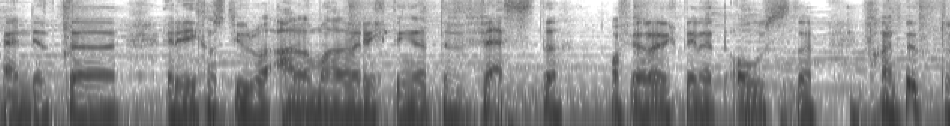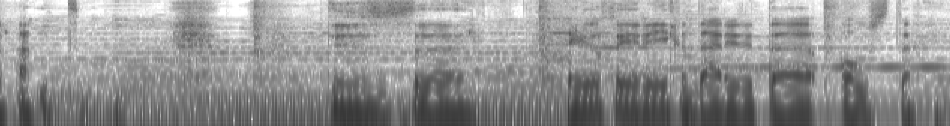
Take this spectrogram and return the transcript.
En dit uh, regen sturen we allemaal richting het westen. Of richting het oosten van het land. Dus uh, heel veel regen daar in het uh, oosten.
